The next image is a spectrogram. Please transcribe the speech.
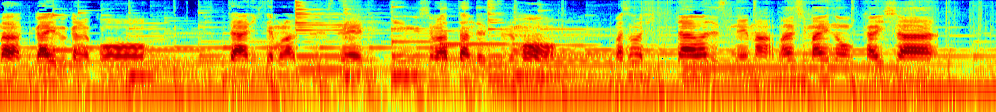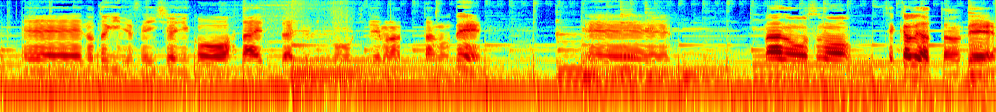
まあ外部からこうフィッターに来てもらってですねフィッティングしてもらったんですけども、まあ、そのフィッターはですね、まあ、私前の会社えー、の時にですね一緒にこう働いてた人にこう来てもらったので、えー、まああのそのせっかくだったので、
